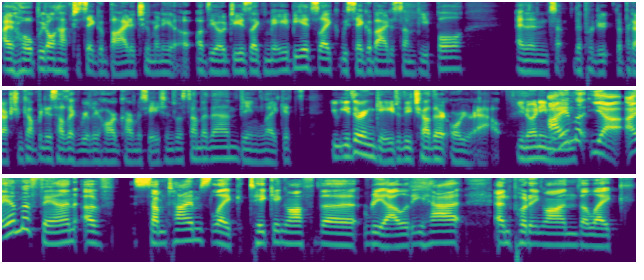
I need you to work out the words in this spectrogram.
I hope we don't have to say goodbye to too many of the OGs. Like maybe it's like we say goodbye to some people, and then some, the produ- the production company just has like really hard conversations with some of them, being like, it's you either engage with each other or you're out. You know what I mean? I'm a- yeah, I am a fan of sometimes like taking off the reality hat and putting on the like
